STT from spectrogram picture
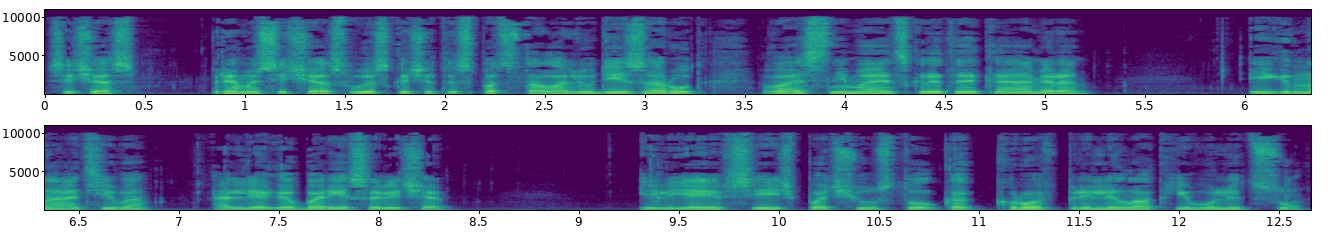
Сейчас, прямо сейчас выскочат из-под стола люди и зарут. «Вас снимает скрытая камера». «Игнатьева Олега Борисовича». Илья Евсеевич почувствовал, как кровь прилила к его лицу.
